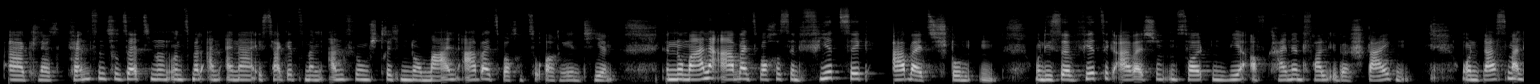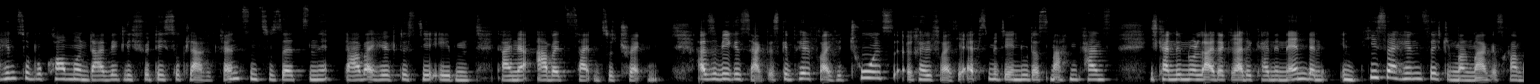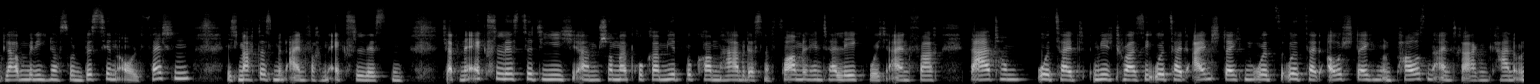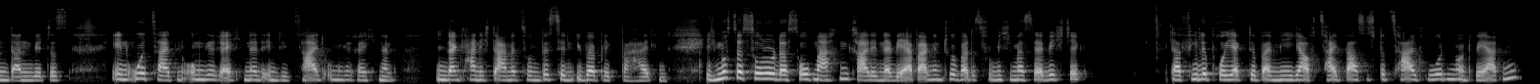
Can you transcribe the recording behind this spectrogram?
äh, Grenzen zu setzen und uns mal an einer, ich sage jetzt mal in Anführungsstrichen, normalen Arbeitswoche zu orientieren. Eine normale Arbeitswoche sind 40 Arbeitsstunden. Und diese 40 Arbeitsstunden sollten wir auf keinen Fall übersteigen. Und das mal hinzubekommen und da wirklich für dich so klare Grenzen zu setzen, dabei hilft es dir eben, deine Arbeitszeiten zu tracken. Also wie gesagt, es gibt hilfreiche Tools, hilfreiche Apps, mit denen du das machen kannst. Ich kann dir nur leider gerade keine nennen, denn in dieser Hinsicht, und man mag es kaum glauben, bin ich noch so ein bisschen old-fashioned. Ich mache das mit einfachen Excel-Listen. Ich habe eine Excel-Liste, die ich ähm, schon mal programmiert bekommen habe, da ist eine Formel hinterlegt, wo ich einfach Datum, Uhrzeit, wie quasi Uhrzeit einstechen, Uhrzeit ausstechen, und Pausen eintragen kann und dann wird es in Uhrzeiten umgerechnet, in die Zeit umgerechnet. Und dann kann ich damit so ein bisschen Überblick behalten. Ich muss das so oder so machen, gerade in der Werbeagentur war das für mich immer sehr wichtig da viele Projekte bei mir ja auf Zeitbasis bezahlt wurden und werden.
